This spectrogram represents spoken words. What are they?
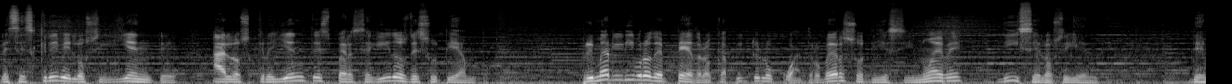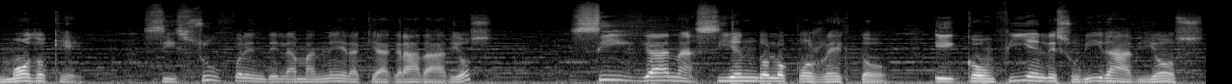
les escribe lo siguiente a los creyentes perseguidos de su tiempo. Primer libro de Pedro, capítulo 4, verso 19, dice lo siguiente. De modo que, si sufren de la manera que agrada a Dios, sigan haciendo lo correcto y confíenle su vida a Dios,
